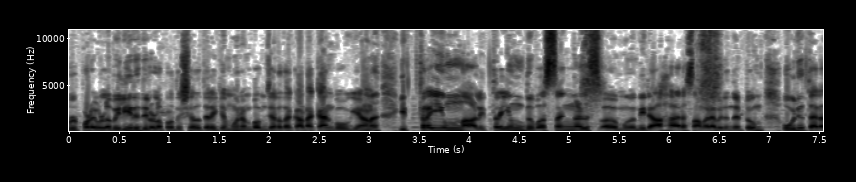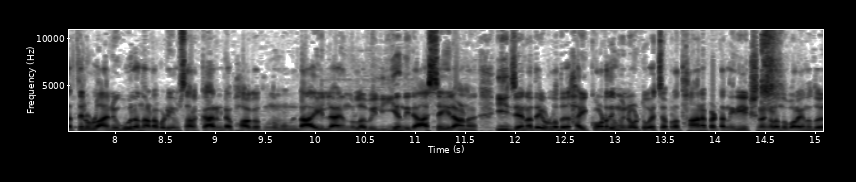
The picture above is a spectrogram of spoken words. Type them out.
ഉൾപ്പെടെയുള്ള വലിയ രീതിയിലുള്ള പ്രതിഷേധത്തിലേക്ക് മുനമ്പം ജനത കടക്കാൻ പോവുകയാണ്. ഇത്രയും നാൾ ഇത്രയും ദിവസങ്ങൾ നിരാഹാര സമരം ഇരുന്നിട്ടും ഒരു തരത്തിലുള്ള അനുകൂല നടപടിയും സർക്കാരിന്റെ ഭാഗത്തുനിന്നും ഉണ്ടായില്ല എന്നുള്ള വലിയ നിരാശയിലാണ് ഈ ജനതയുള്ളത്. ഹൈക്കോടതി മുന്നോട്ട് വെച്ച പ്രധാനപ്പെട്ട നിരീക്ഷണങ്ങൾ എന്ന് പറയുന്നത്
